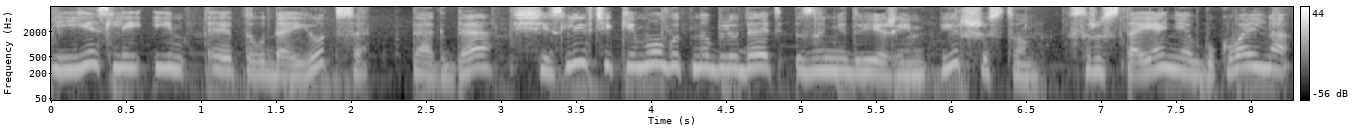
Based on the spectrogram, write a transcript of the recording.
И если им это удается, тогда счастливчики могут наблюдать за медвежьим пиршеством с расстояния буквально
